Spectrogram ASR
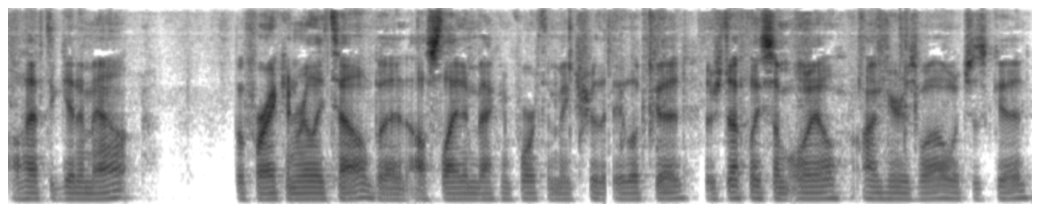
I'll have to get them out before I can really tell, but I'll slide them back and forth and make sure that they look good. There's definitely some oil on here as well, which is good.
